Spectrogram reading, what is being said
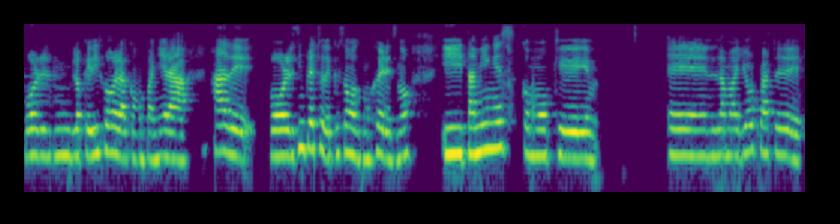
por lo que dijo la compañera Jade, por el simple hecho de que somos mujeres, ¿no? Y también es como que en la mayor parte de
